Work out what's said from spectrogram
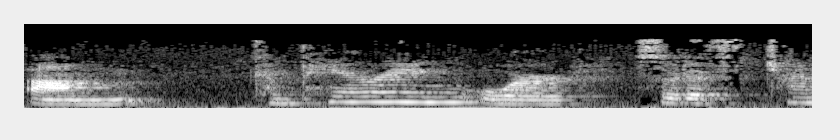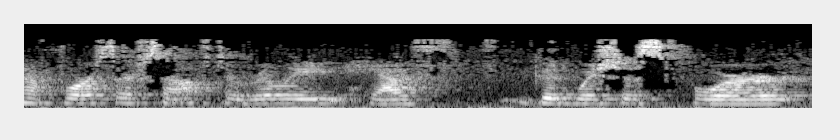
um, comparing or sort of trying to force ourselves to really have good wishes for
